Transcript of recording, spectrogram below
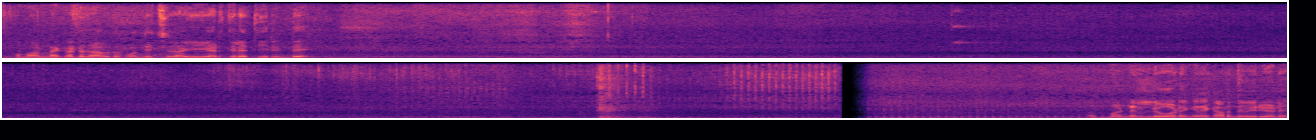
അപ്പോൾ മണ്ണൊക്കെ ഇട്ട് ഇതാ പൊന്നിച്ച് ഈ ഉയരത്തിലെത്തിയിട്ടുണ്ട്. മണ്ണിൽ ലോഡ് ഇങ്ങനെ കടന്നു വരികയാണ്.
